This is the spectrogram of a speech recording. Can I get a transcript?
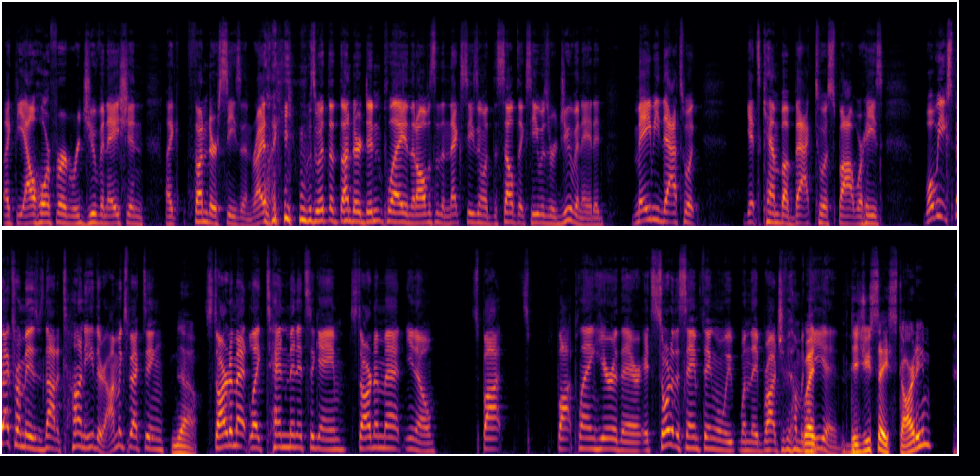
like the Al Horford rejuvenation, like Thunder season, right? Like he was with the Thunder, didn't play, and then all of a sudden the next season with the Celtics, he was rejuvenated. Maybe that's what gets Kemba back to a spot where he's what we expect from him is not a ton either. I'm expecting no start him at like 10 minutes a game, start him at you know spot spot playing here or there. It's sort of the same thing when we when they brought JaVale McGee Wait, in. Did you say start him?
